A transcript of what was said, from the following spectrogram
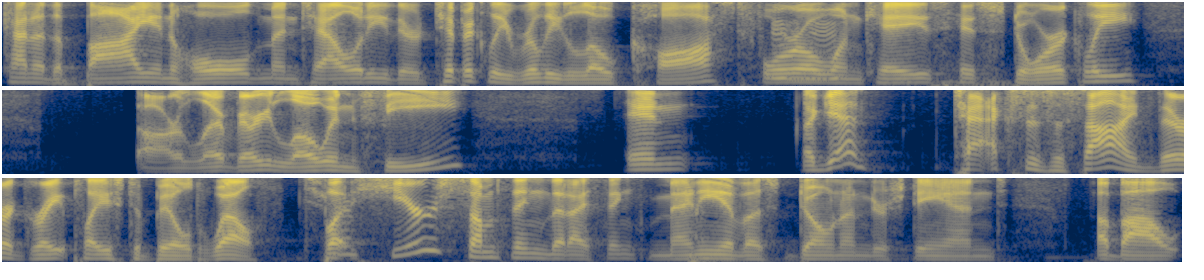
Kind of the buy and hold mentality. They're typically really low cost. 401ks mm-hmm. historically are le- very low in fee. And again, taxes aside, they're a great place to build wealth. Sure. But here's something that I think many of us don't understand about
